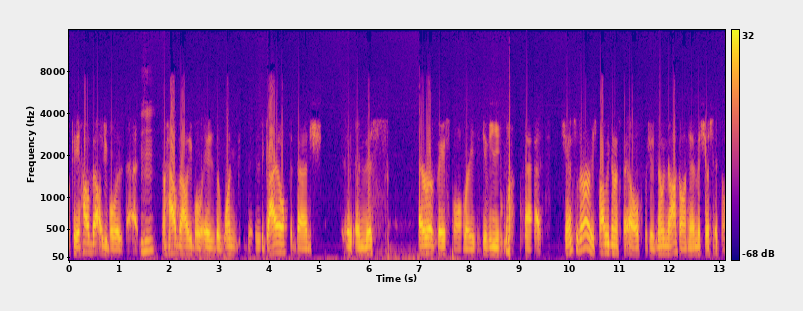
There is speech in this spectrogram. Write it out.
okay, how valuable is that? Mm-hmm. How valuable is the one the guy off the bench in, in this era of baseball where he's giving you that? Chances are he's probably going to fail, which is no knock on him. It's just it's a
